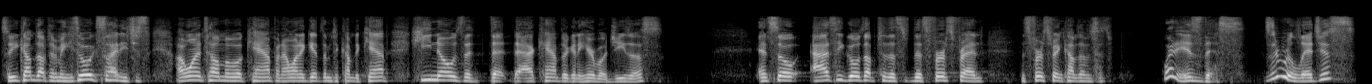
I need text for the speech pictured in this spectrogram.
So he comes up to me, he's so excited. He's just, I want to tell them about camp, and I want to get them to come to camp. He knows that, that, that at camp they're going to hear about Jesus. And so as he goes up to this, this first friend, this first friend comes up and says, What is this? Is it religious?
